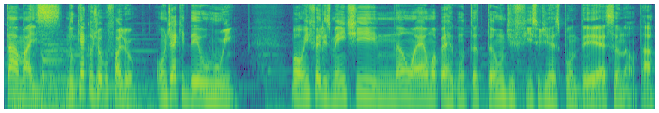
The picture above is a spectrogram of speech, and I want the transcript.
Tá, mas no que é que o jogo falhou? Onde é que deu ruim? Bom, infelizmente não é uma pergunta tão difícil de responder essa não, tá?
